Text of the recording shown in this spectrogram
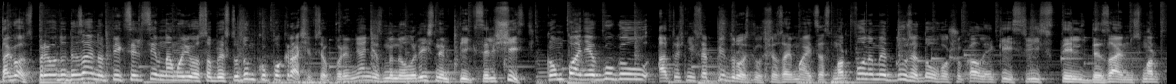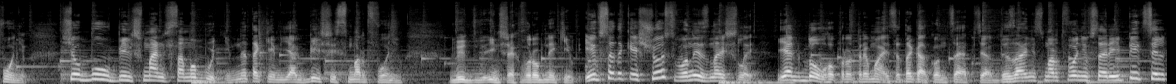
Так от, з приводу дизайну Pixel 7, на мою особисту думку, покращився в порівнянні з минулорічним Pixel 6. Компанія Google, а точніше підрозділ, що займається смартфонами, дуже довго шукали якийсь свій стиль дизайну смартфонів, що був більш-менш самобутнім, не таким, як більшість смартфонів від інших виробників. І все-таки щось вони знайшли. Як довго протримається така концепція в дизайні смартфонів серії Pixel,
